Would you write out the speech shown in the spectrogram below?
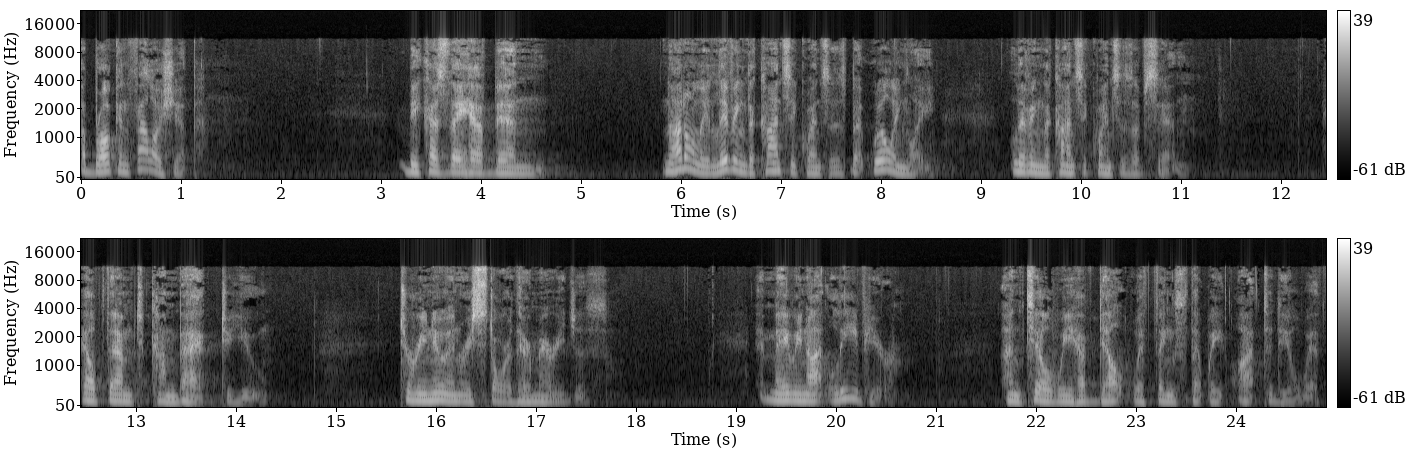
a broken fellowship because they have been not only living the consequences, but willingly living the consequences of sin. Help them to come back to you, to renew and restore their marriages. And may we not leave here until we have dealt with things that we ought to deal with.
